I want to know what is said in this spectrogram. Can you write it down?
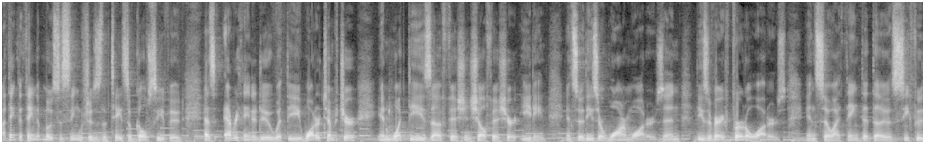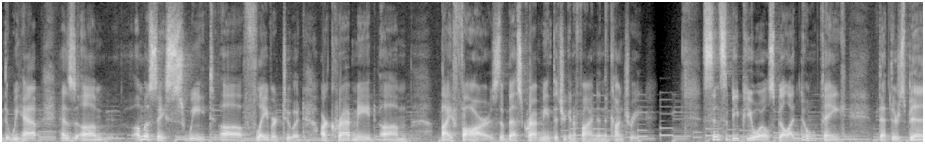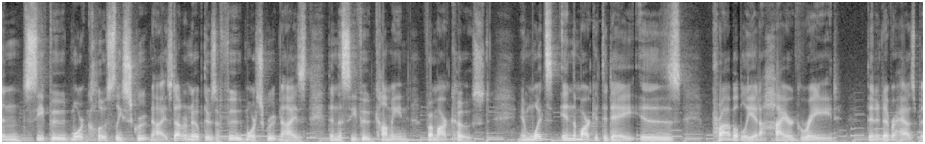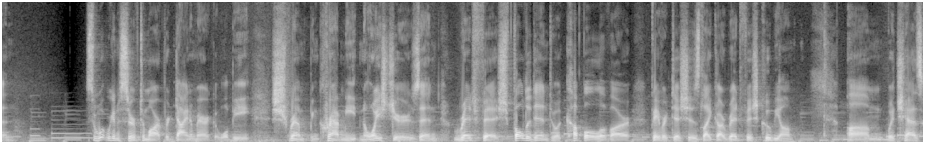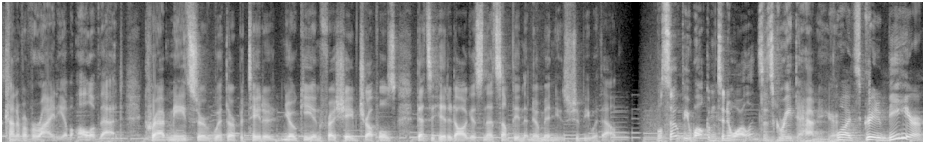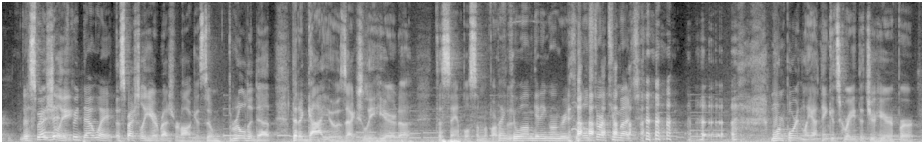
I think the thing that most distinguishes the taste of Gulf seafood has everything to do with the water temperature and what these uh, fish and shellfish are eating. And so these are warm waters and these are very fertile waters. And so I think that the seafood that we have has um, almost a sweet uh, flavor to it. Our crab meat um, by far is the best crab meat that you're going to find in the country. Since the BP oil spill, I don't think that there's been seafood more closely scrutinized. I don't know if there's a food more scrutinized than the seafood coming from our coast. And what's in the market today is probably at a higher grade than it ever has been. So what we're going to serve tomorrow for Dine America will be shrimp and crab meat and oysters and redfish folded into a couple of our favorite dishes like our redfish courtbouillon um, which has kind of a variety of all of that. Crab meat served with our potato gnocchi and fresh shaved truffles. That's a hit at August, and that's something that no menus should be without. Well, Sophie, welcome to New Orleans. It's great to have you here. Well, it's great to be here. Let's especially put it that way. Especially here at Restaurant August. So I'm thrilled to death that a gallo is actually here to, to sample some of our Thank food. you. Well, I'm getting hungry, so don't start too much. More importantly, I think it's great that you're here for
